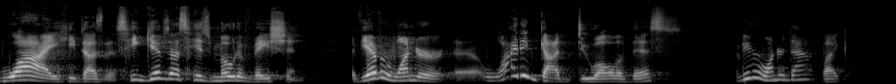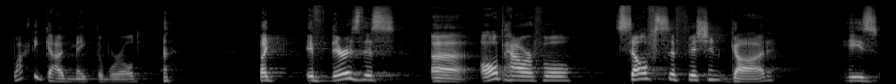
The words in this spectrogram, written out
why he does this. He gives us his motivation. If you ever wonder, uh, why did God do all of this? Have you ever wondered that? Like, why did God make the world? like, if there is this uh, all powerful, self sufficient God, He's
